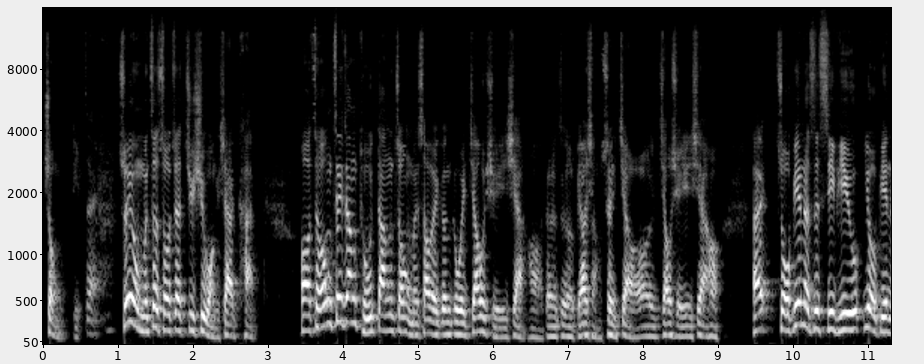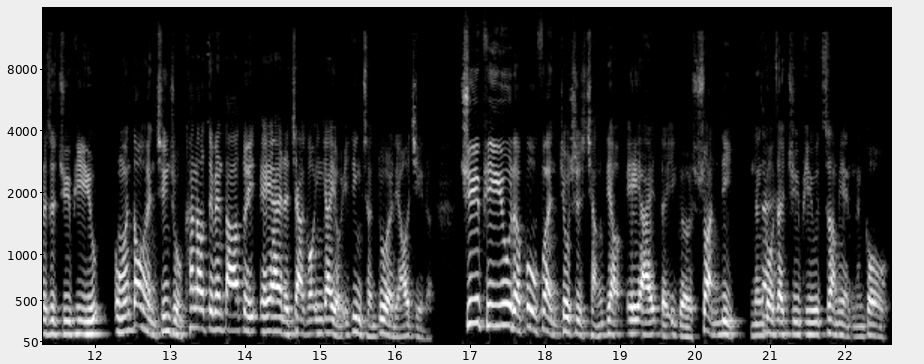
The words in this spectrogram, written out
重点。对，所以我们这时候再继续往下看。哦，从这张图当中，我们稍微跟各位教学一下哈，的这个不要想睡觉哦，教学一下哈。来，左边的是 CPU，右边的是 GPU，我们都很清楚，看到这边大家对 AI 的架构应该有一定程度的了解了。GPU 的部分就是强调 AI 的一个算力能够在 GPU 上面能够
